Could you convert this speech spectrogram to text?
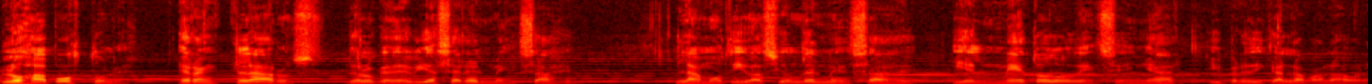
los apóstoles eran claros de lo que debía ser el mensaje, la motivación del mensaje y el método de enseñar y predicar la palabra.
